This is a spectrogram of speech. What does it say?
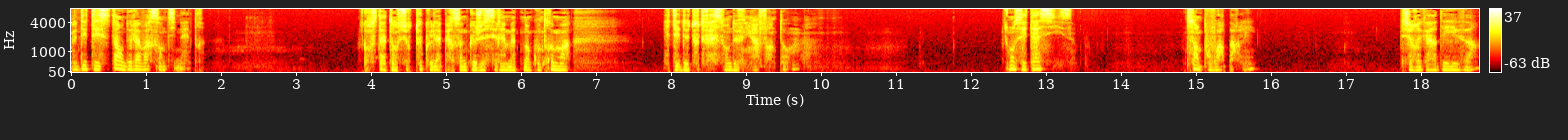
me détestant de l'avoir senti naître. Constatant surtout que la personne que je serrais maintenant contre moi était de toute façon devenue un fantôme. On s'est assise, sans pouvoir parler. J'ai regardé Eva.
